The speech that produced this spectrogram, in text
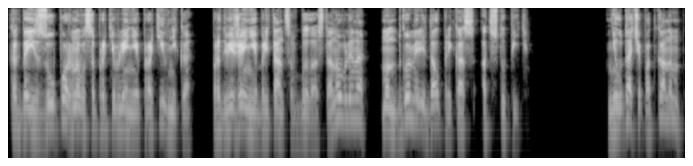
когда из-за упорного сопротивления противника продвижение британцев было остановлено, Монтгомери дал приказ отступить. Неудача под Каном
